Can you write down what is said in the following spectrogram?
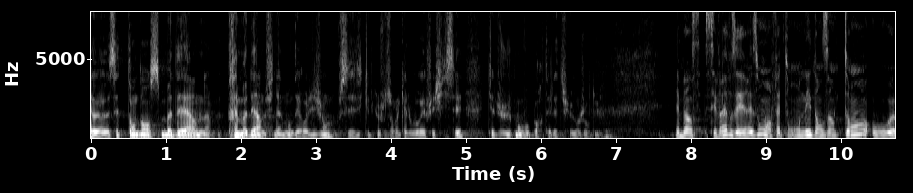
Euh, cette, tendance moderne, très moderne finalement des religions, c'est quelque chose sur lequel vous réfléchissez. Quel jugement vous portez là-dessus aujourd'hui? Eh ben, c'est vrai, vous avez raison. En fait, on est dans un temps où euh,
